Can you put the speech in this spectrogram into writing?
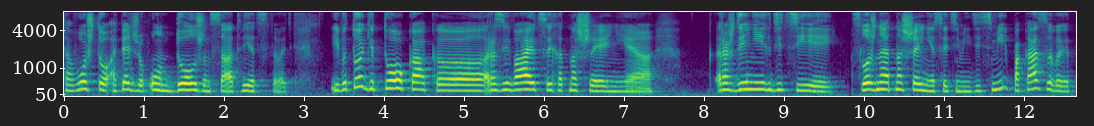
того, что, опять же, он должен соответствовать. И в итоге то, как э, развиваются их отношения, рождение их детей, сложные отношения с этими детьми показывает,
